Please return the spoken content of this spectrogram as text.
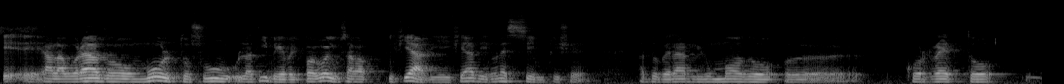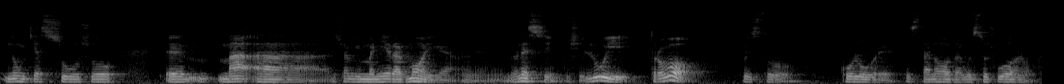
E, e ha lavorato molto sulla tipica, perché poi, poi usava i fiati, e i fiati non è semplice adoperarli in un modo eh, corretto, non chiassoso, eh, ma a, diciamo in maniera armonica, eh, non è semplice. Lui trovò questo colore, questa nota, questo suono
